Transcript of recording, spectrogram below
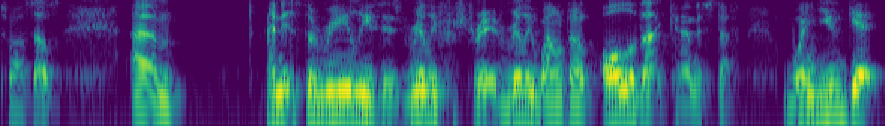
to ourselves. Um, and it's the reallys, it's really frustrated, really wound up, all of that kind of stuff. When you get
